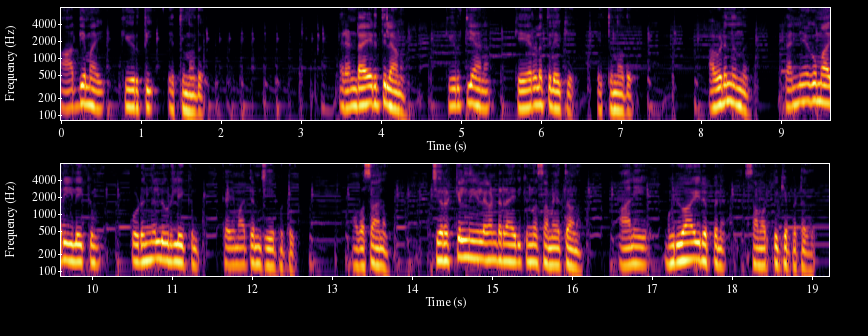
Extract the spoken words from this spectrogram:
ആദ്യമായി കീർത്തി എത്തുന്നത്. രണ്ടായിരത്തിലാണ് കീർത്തിയാന കേരളത്തിലേക്ക് എത്തുന്നത്. അവിടെ നിന്ന് കന്യാകുമാരിയിലേക്കും കൊടുങ്ങല്ലൂരിലേക്കും കൈമാറ്റം ചെയ്യപ്പെട്ടു. അവസാനം ചിറക്കൽ നീലകണ്ഠനായിരിക്കുന്ന സമയത്താണ് ആനയെ ഗുരുവായൂരപ്പന് സമർപ്പിക്കപ്പെട്ടത്.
